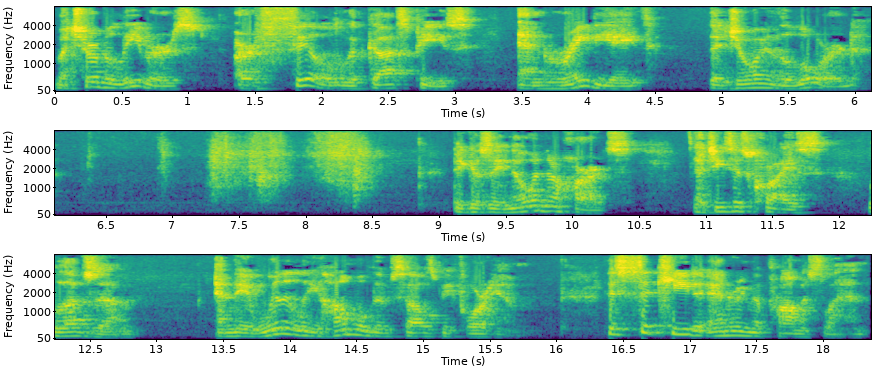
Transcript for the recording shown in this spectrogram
Mature believers are filled with God's peace and radiate the joy of the Lord because they know in their hearts that Jesus Christ loves them and they willingly humble themselves before Him. This is the key to entering the promised land.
